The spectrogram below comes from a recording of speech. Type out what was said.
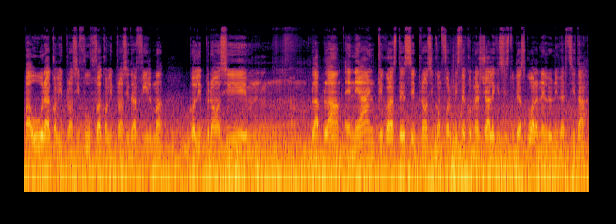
paura, con l'ipnosi fuffa, con l'ipnosi da film, con l'ipnosi mh, bla bla e neanche con la stessa ipnosi conformista e commerciale che si studia a scuola e nelle università.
